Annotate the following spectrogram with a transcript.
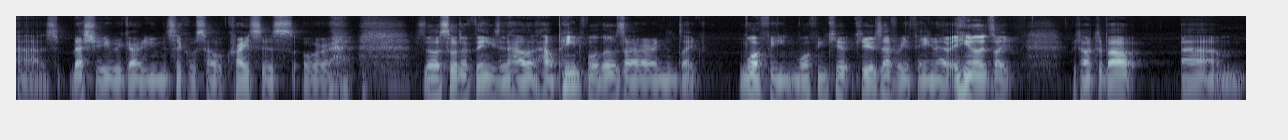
uh, especially regarding sickle cell crisis or those sort of things, and how how painful those are, and like morphine, morphine cu- cures everything. You know, it's like we talked about. Um,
